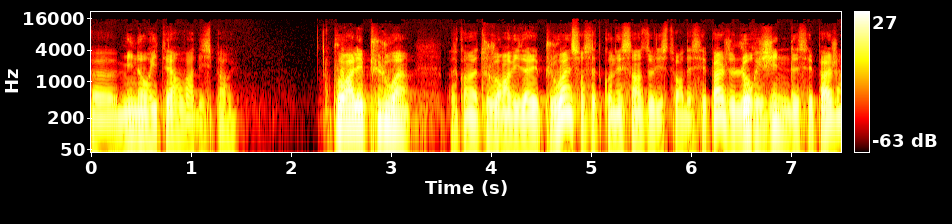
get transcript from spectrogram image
minoritaires, voire disparus. Pour aller plus loin, parce qu'on a toujours envie d'aller plus loin sur cette connaissance de l'histoire des cépages, de l'origine des cépages,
